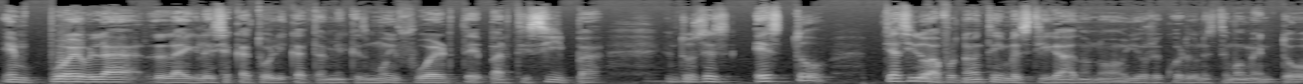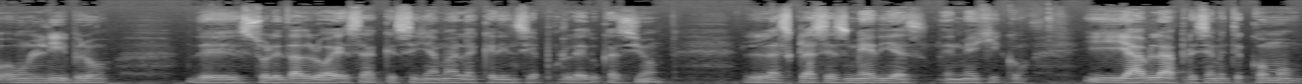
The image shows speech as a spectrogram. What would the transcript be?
En Puebla la Iglesia Católica también, que es muy fuerte, participa. Entonces esto ha sido afortunadamente investigado. ¿no? Yo recuerdo en este momento un libro de Soledad Loesa que se llama La querencia por la educación, las clases medias en México, y habla precisamente cómo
